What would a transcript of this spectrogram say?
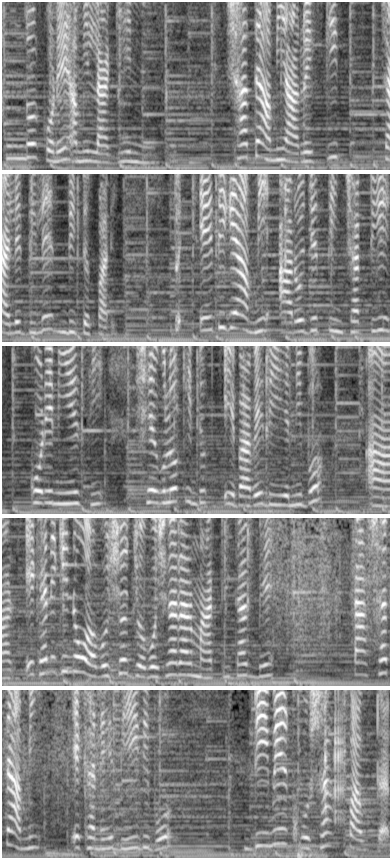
সুন্দর করে আমি লাগিয়ে নিয়েছি। সাথে আমি আরও একটি চাইলে দিলে দিতে পারি। তো এদিকে আমি আরও যে তিন চারটি করে নিয়েছি, সেগুলো কিন্তু এভাবে দিয়ে নিব। আর এখানে কিন্তু অবশ্য জৈব সার আর মাটি থাকবে, তার সাথে আমি এখানে দিয়ে দিব ডিমের খোসা পাউডার।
